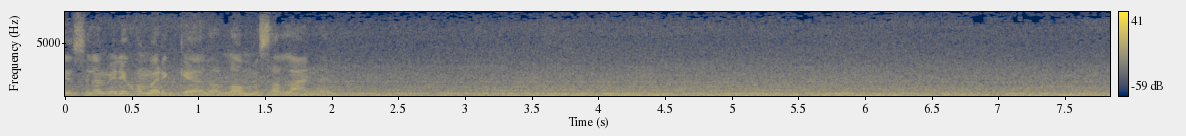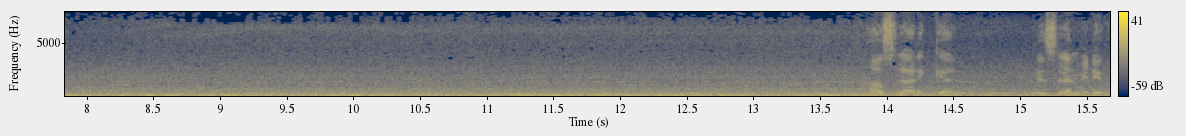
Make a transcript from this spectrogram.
يسلم ايديكم يا رجاله اللهم صل على النبي. أصل يا رجاله تسلم ايديكم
